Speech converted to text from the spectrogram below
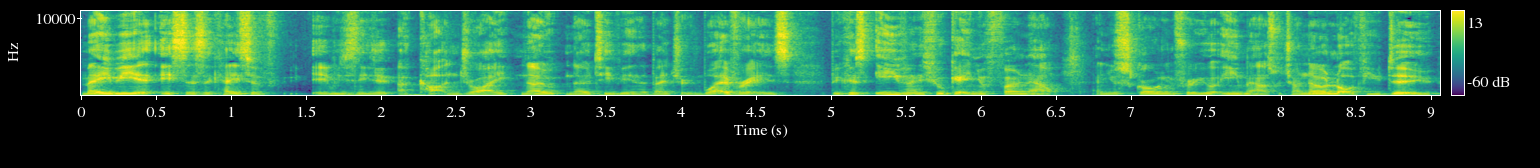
Maybe it's just a case of we just need a cut and dry, no no TV in the bedroom, whatever it is. Because even if you're getting your phone out and you're scrolling through your emails, which I know a lot of you do,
